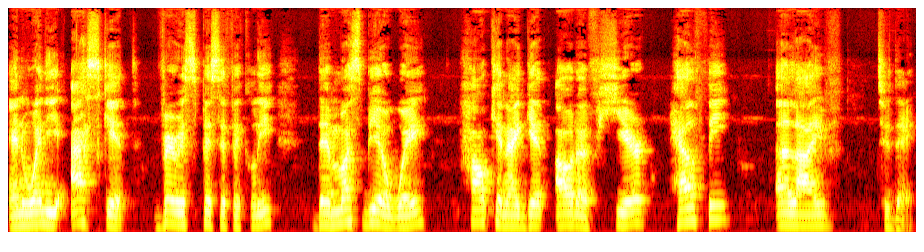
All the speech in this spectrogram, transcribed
And when he asked it very specifically, there must be a way. How can I get out of here healthy alive today.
